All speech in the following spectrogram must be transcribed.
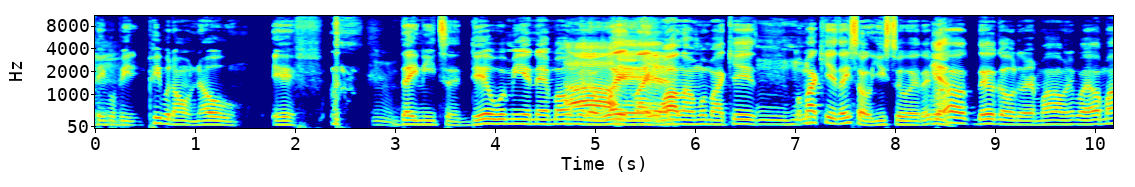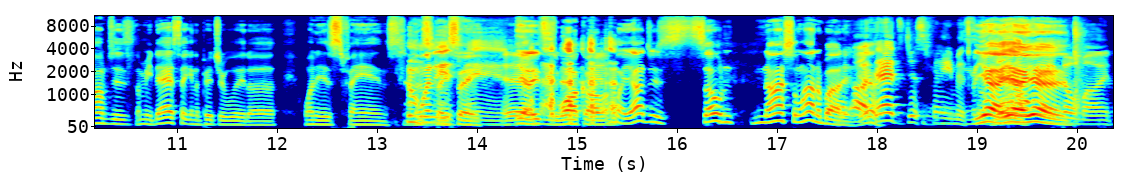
People be people don't know if Mm. they need to deal with me in that moment Ah, or wait, like yeah. while I'm with my kids. Mhm. But my kids, they so used to it. They be like, Yeah. oh, they'll go to their mom and they be like, oh, mom's just. I mean, dad's taking a picture with uh one of his fans. One of his say. fans. Yeah, they just walk off. I'm like, y'all just so nonchalant about it. Oh, yeah. dad's just famous. Yeah, yeah, yeah. No mind.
